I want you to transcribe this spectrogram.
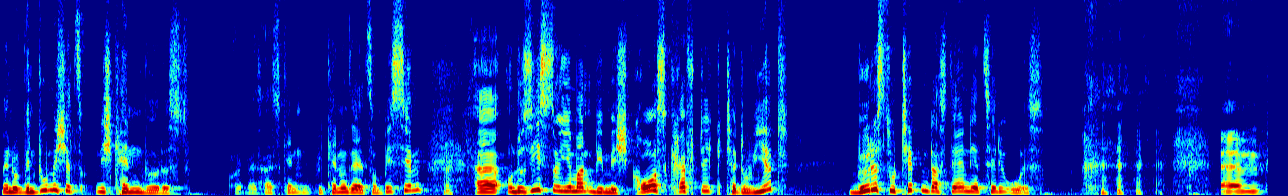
wenn du, wenn du mich jetzt nicht kennen würdest, oder was heißt kennen, wir kennen uns ja jetzt so ein bisschen, äh, und du siehst so jemanden wie mich, groß, kräftig, tätowiert, würdest du tippen, dass der in der CDU ist? Ähm, äh,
